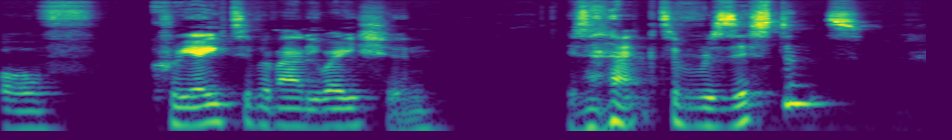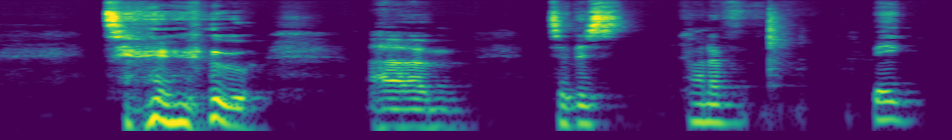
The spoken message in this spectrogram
of creative evaluation is an act of resistance to um, to this kind of big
